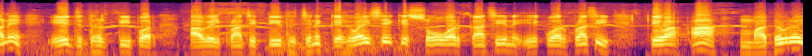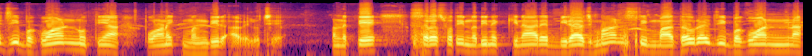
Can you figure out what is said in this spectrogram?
અને એ જ ધરતી પર આવેલ પ્રાંચી તીર્થ જેને કહેવાય છે કે સો વાર કાંચી અને એક વાર પ્રાચી તેવા આ માધવરાયજી ભગવાનનું ત્યાં પૌરાણિક મંદિર આવેલું છે. અને તે સરસ્વતી નદીને કિનારે બિરાજમાન શ્રી માધવરાયજી ભગવાનના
